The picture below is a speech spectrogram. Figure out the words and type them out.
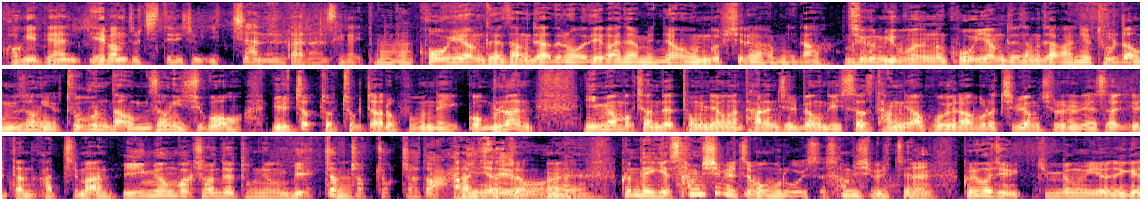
거기에 대한 예방 조치들이 좀 있지 않 는가라는 생각이 듭니다. 음, 고위험 대상자들은 어디 가냐면요. 응급실에 갑니다. 네. 지금 이분은 고위험 대상자가 아니에요. 둘 다 음성이에요. 두 분 다 음성이시고 밀접 접촉자로 구분돼 있고 물론 이명박 전 대통령은 다른 질병도 있어서 당뇨와 고혈압으로 지병 치료를 위해서 일단 갔지만 이명박 전 대통령은 밀접 네. 접촉자도 아니세요. 아니었죠. 네. 근데 이게 30일째 머무르고 있어요. 30일째. 네. 그리고 지금 김병민 의원 얘기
